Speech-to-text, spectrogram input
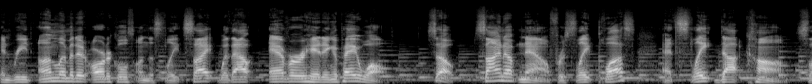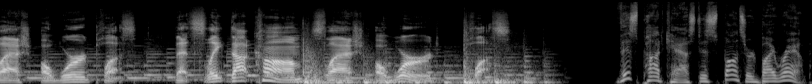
and read unlimited articles on the Slate site without ever hitting a paywall. So sign up now for Slate Plus at slate.com slash a word plus. That's slate.com slash a word plus. This podcast is sponsored by Ramp.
